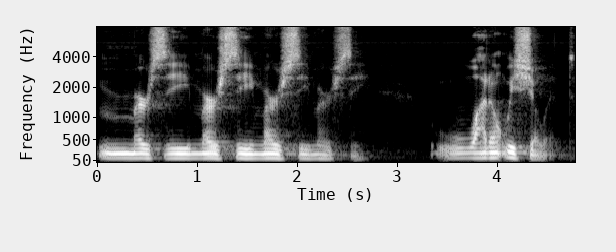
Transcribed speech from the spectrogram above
Mercy, mercy, mercy, mercy why don't we show it?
